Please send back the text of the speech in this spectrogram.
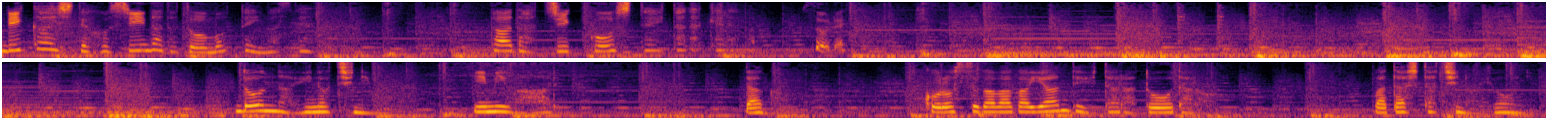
理解してほしいなどと思っていません。ただ実行していただければ。それ。どんな命にも意味はある。だが殺す側が病んでいたらどうだろう。私たちのように。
